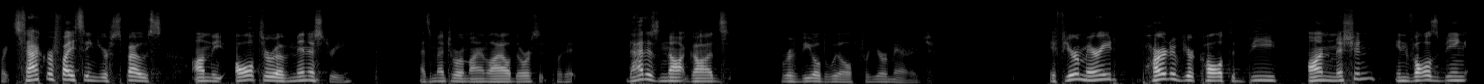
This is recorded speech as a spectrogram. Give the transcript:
Right? Sacrificing your spouse on the altar of ministry, as mentor of mine Lyle Dorsett put it, that is not God's revealed will for your marriage. If you're married, part of your call to be on mission involves being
